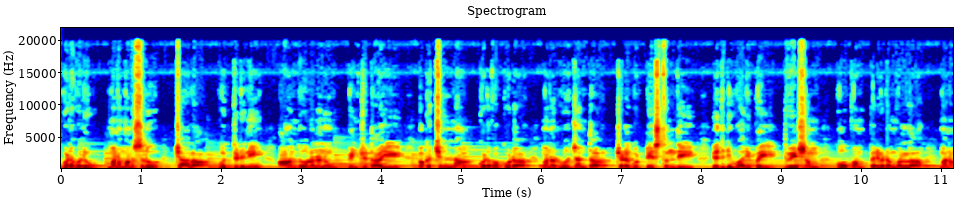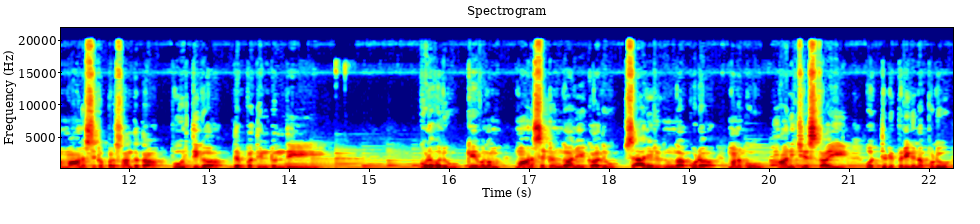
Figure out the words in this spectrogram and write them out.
గొడవలు మన మనసులో చాలా ఒత్తిడిని ఆందోళనను పెంచుతాయి. ఒక చిన్న గొడవ కూడా మన రోజంతా చెడగొట్టేస్తుంది. ఎదుటి వారిపై ద్వేషం కోపం పెరగడం వల్ల మన మానసిక ప్రశాంతత పూర్తిగా దెబ్బతింటుంది. గొడవలు కేవలం మానసికంగానే కాదు శారీరకంగా కూడా మనకు హాని చేస్తాయి. ఒత్తిడి పెరిగినప్పుడు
